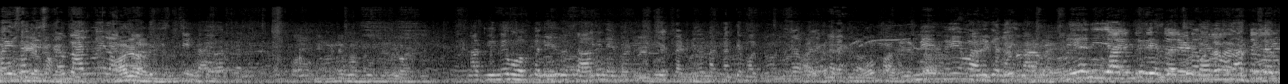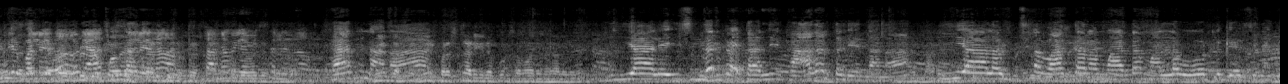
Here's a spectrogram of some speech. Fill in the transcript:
పైసలు ఇస్తే నాలుగు వేలు ఇచ్చిండు నాకు వినే చాలు నేను ఇచ్చేట్లు అడిగినా నాకు అంతే మాకు రోడ్డు కావాలి అడగలేదు నేను ఇవ్వాలంటే కాదు నాన్న ప్రశ్న అడిగినప్పుడు సమాధానం ఇయ్యాలే ఇద్దరు పెట్టాన్ని కాదంటలేదు నాన్న. ఇవాళ ఇచ్చిన వాగ్దానం మాట మళ్ళా ఓట్లు గెలిచినాక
